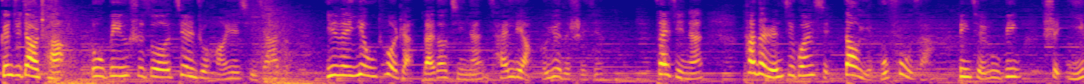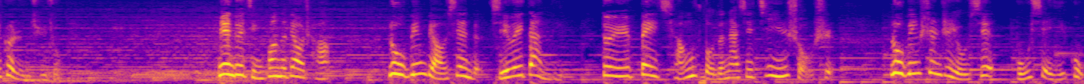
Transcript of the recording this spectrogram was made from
根据调查，陆斌是做建筑行业起家的。因为业务拓展来到济南才两个月的时间，在济南，他的人际关系倒也不复杂，并且陆斌是一个人居住。面对警方的调查，陆冰表现得极为淡定。对于被抢走的那些金银首饰，陆冰甚至有些不屑一顾。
